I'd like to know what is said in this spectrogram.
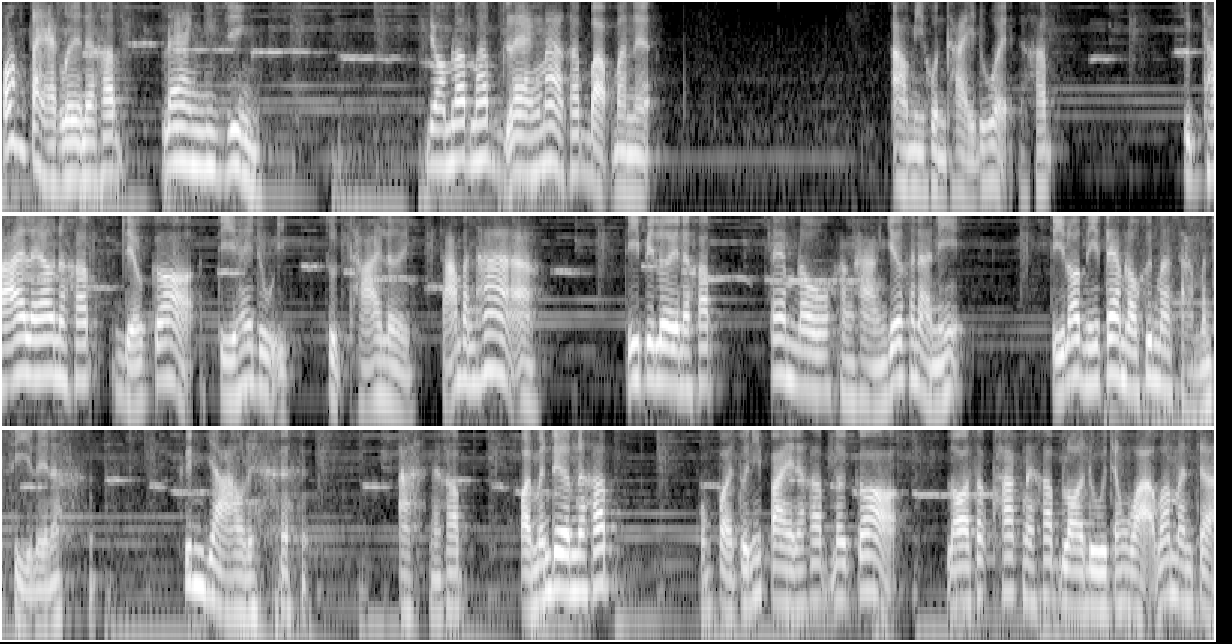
ป้อมแตกเลยนะครับ แรงจริง ๆ ยอมรับครับแรงมากครับบับมันเนี่ยเอามีคนไทยด้วยนะครับ สุดท้ายแล้วนะครับ เดี๋ยวก็ตีให้ดูอีกสุดท้ายเลย 3,500อะ ตีไปเลยนะครับ แต้มเราห่างๆเยอะขนาดนี้ ตีรอบนี้แต้มเราขึ้นมา3 0 0 เลยนะ ขึ้นยาวเลย อะนะครับ ปล่อยเหมือนเดิมนะครับ ผมปล่อยตัวนี้ไปนะครับ แล้วก็รอสักพักนะครับ รอดูจังหวะว่ามันจะ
